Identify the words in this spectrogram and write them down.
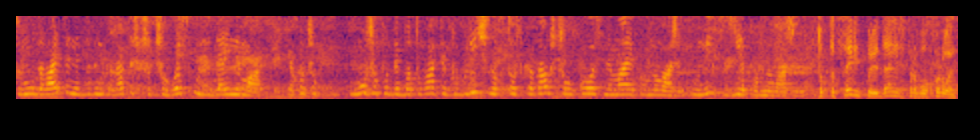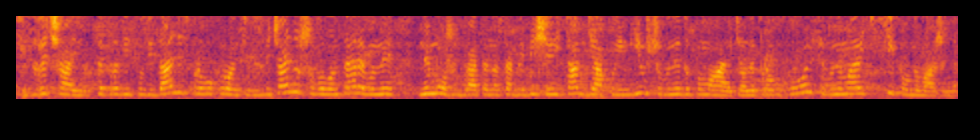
Тому давайте не будемо казати, що чогось у людей нема. Я хочу можу подебатувати публічно, хто сказав, що у когось немає повноважень. У них є повноваження. Тобто це відповідальність правоохоронців. Звичайно, це про відповідальність правоохоронців. Звичайно, що волонтери вони не можуть брати на себе більше. І так дякуємо їм, що вони допомагають. Але правоохоронці вони мають всі повноваження.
